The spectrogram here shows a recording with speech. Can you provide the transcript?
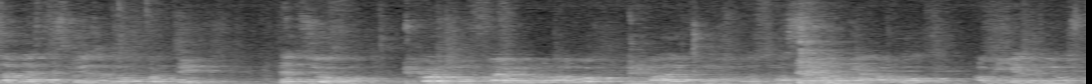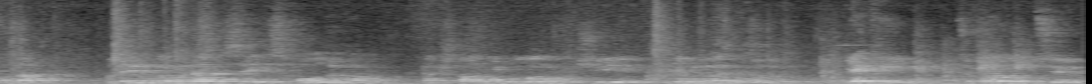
завести своє зерно в порти. Для цього кожному фермеру або маленькому господарству населення, або об'єднанню господарств потрібно домовлятися із холдингом, на кшталт Нібулонгу чи Хлібінвестбуду, який цю продукцію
